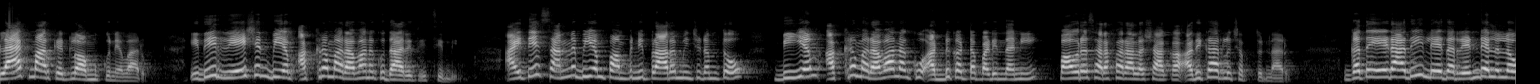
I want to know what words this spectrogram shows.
బ్లాక్ మార్కెట్లో అమ్ముకునేవారు. ఇది రేషన్ బియ్యం అక్రమ రవాణాకు దారితీసింది. అయితే సన్న బియ్యం పంపిణీ ప్రారంభించడంతో బియ్యం అక్రమ రవాణాకు అడ్డుకట్టపడిందని పౌర సరఫరాల శాఖ అధికారులు చెప్తున్నారు. గత ఏడాది లేదా రెండేళ్ళలో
